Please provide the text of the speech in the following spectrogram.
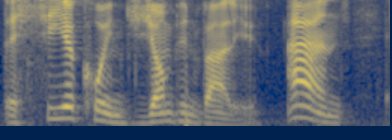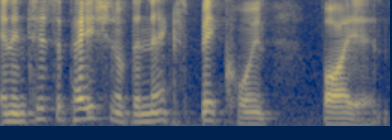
They see a coin jump in value and, in anticipation of the next Bitcoin, buy in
